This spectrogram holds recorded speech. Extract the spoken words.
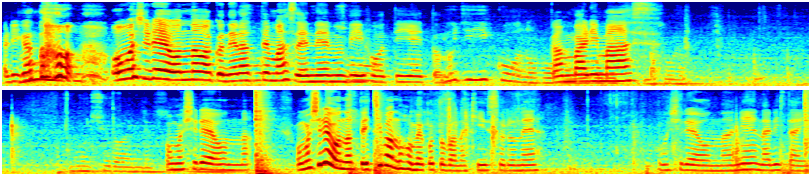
ありがとう。面白い女枠狙ってます。NMB48 の。4時以降の方が頑張ります。面白い女面白い女って一番の褒め言葉な気するね。面白い女になりたいね。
